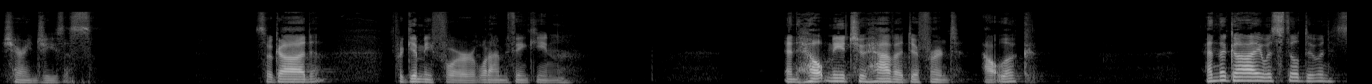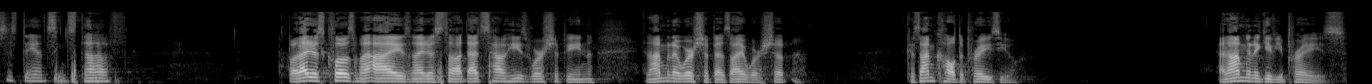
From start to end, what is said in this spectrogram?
sharing Jesus. So, God, forgive me for what I'm thinking and help me to have a different outlook. And the guy was still doing his dancing stuff. But I just closed my eyes and I just thought, that's how he's worshiping. And I'm going to worship as I worship because I'm called to praise you. And I'm going to give you praise.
